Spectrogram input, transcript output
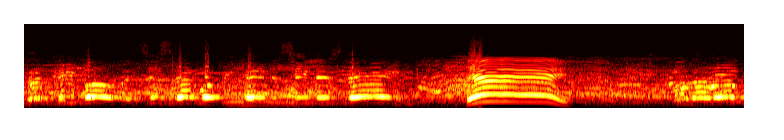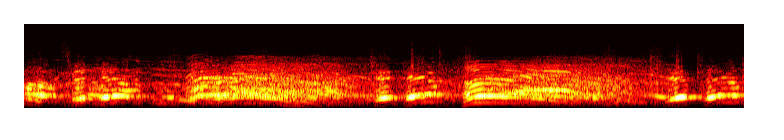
Good people, is this then what we came to see this day? Yay! For the. Hip hip. Hip hip. Hip hip.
